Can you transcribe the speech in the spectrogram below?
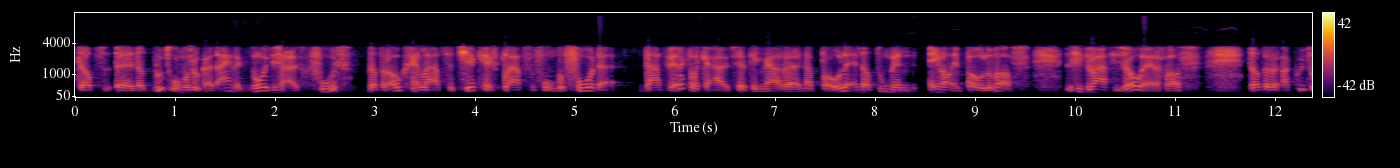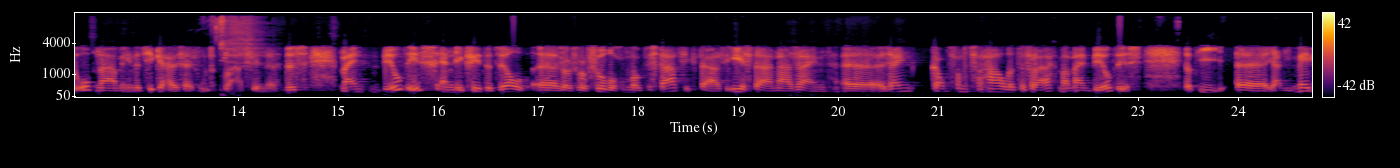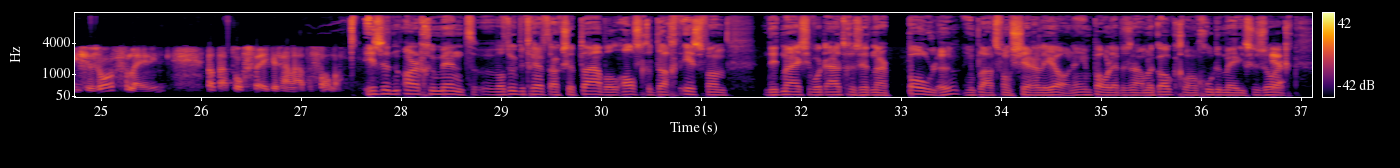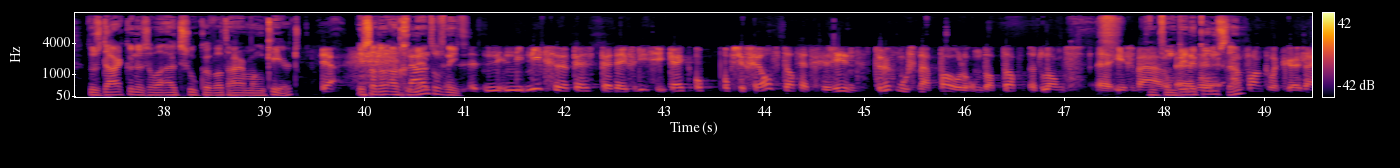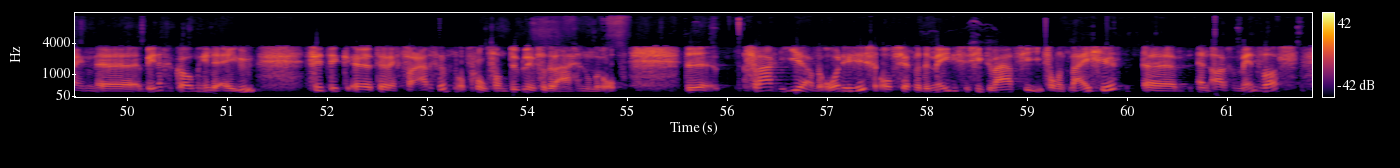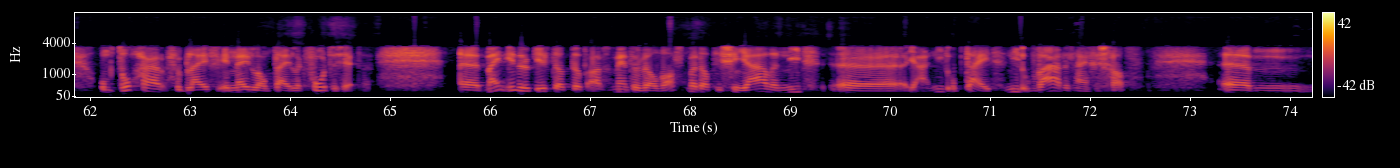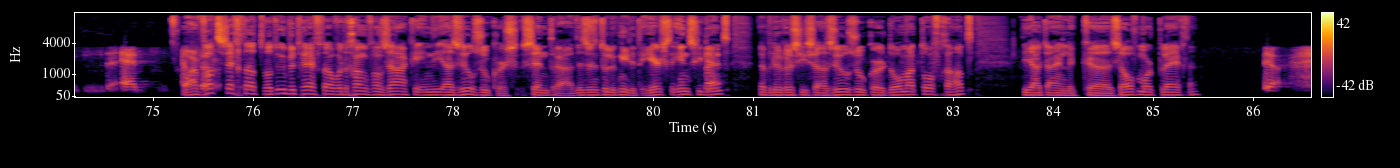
dat uh, dat bloedonderzoek uiteindelijk nooit is uitgevoerd. Dat er ook geen laatste check heeft plaatsgevonden voor de daadwerkelijke uitzetting naar, uh, naar Polen. En dat toen men eenmaal in Polen was, de situatie zo erg was... dat er acute opname in het ziekenhuis heeft moeten plaatsvinden. Dus mijn beeld is, en ik vind het wel uh, zo zorgvuldig om ook de staatssecretaris eerst daar naar zijn, zijn kant van het verhaal te vragen... maar mijn beeld is dat die, ja, die medische zorgverlening, dat daar toch zwekers aan laten vallen. Is een argument wat u betreft acceptabel als gedacht is van... dit meisje wordt uitgezet naar Polen in plaats van Sierra Leone. In Polen hebben ze namelijk ook gewoon goede medische zorg. Dus daar kunnen ze wel uitzoeken wat haar mankeert. Ja. Is dat een argument nou, of niet? Niet per, per, definitie. Kijk, op, op zichzelf dat het gezin terug moest naar Polen... omdat dat het land uh, is waar van binnenkomst, uh, aanvankelijk zijn binnengekomen in de EU... vind ik te rechtvaardigen op grond van Dublin-verdragen en noem maar op. De vraag die hier aan de orde is, is of zeg maar, de medische situatie van het meisje uh, een argument was om toch haar verblijf in Nederland tijdelijk voor te zetten. Uh, mijn indruk is dat dat argument er wel was, maar dat die signalen niet, uh, ja, niet op tijd, niet op waarde zijn geschat. Um, en maar wat zegt dat wat u betreft over de gang van zaken in die asielzoekerscentra? Dit is natuurlijk niet het eerste incident. Nee. We hebben de Russische asielzoeker Domatov gehad, die uiteindelijk uh, zelfmoord pleegde.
